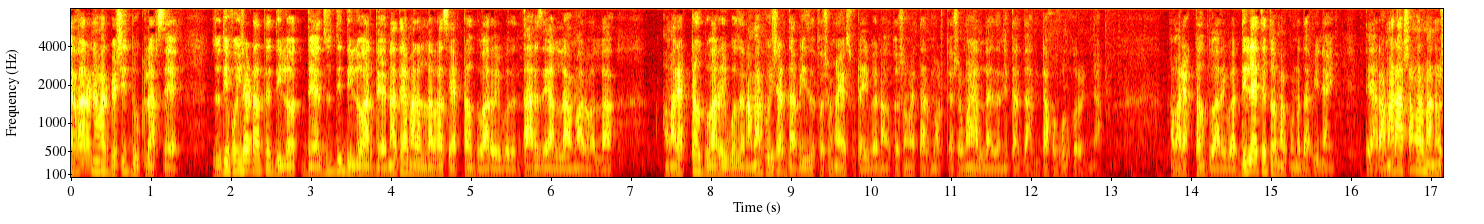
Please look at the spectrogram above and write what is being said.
এর কারণে আমার বেশি দুঃখ লাগছে। যদি পয়সাটাতে দিল, দে যদি দিল আর দে, নাতে আমার আল্লাহর কাছে একটাও দোয়ার হইব যেন, তার যে আল্লাহ, আমার আল্লাহ, আমার একটাও দোয়ার হইব যেন, আমার পয়সার দাবি যত সময় ছুটাইবে না, অত সময় তার মরতে সময় আল্লাহ জানি তার দানটা কবুল করেন না। আমার একটাও দোয়ার এবার দিলাইতে তো আমার কোনো দাবি নাই। তাই আর আমার আসামের মানুষ,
